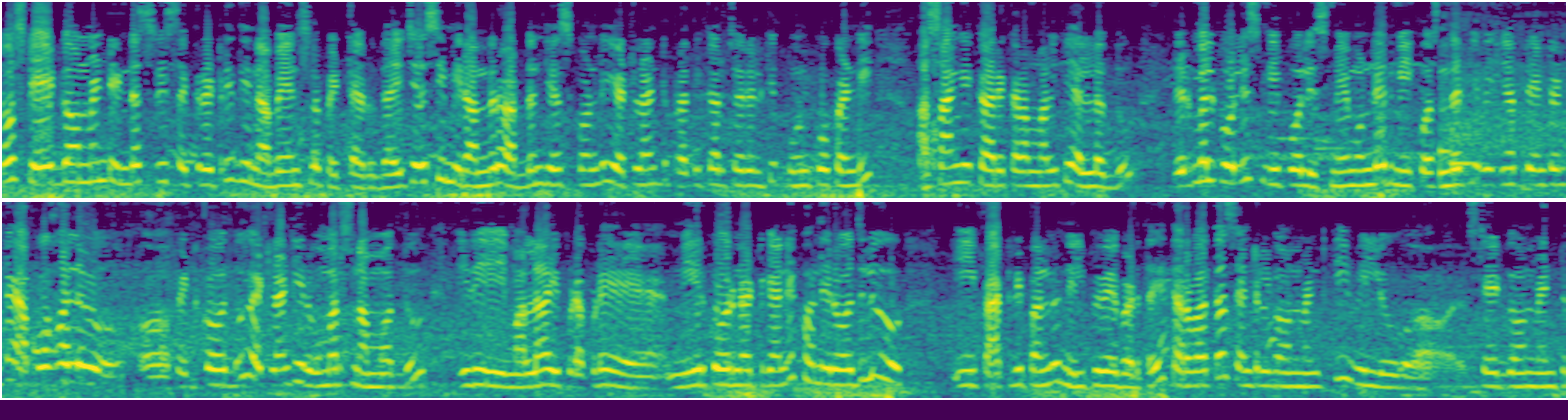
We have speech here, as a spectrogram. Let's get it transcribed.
So state government industry secretary దీని అబేయన్స్లో పెట్టారు. దయచేసి మీరందరూ అర్థం చేసుకోండి ఎట్లాంటి ప్రతీకార చర్యలకి పూనుకోకండి అసాంఘిక కార్యక్రమాలకి వెళ్ళొద్దు. నిర్మల్ పోలీస్ మీ పోలీస్. మేము ఉండేది మీకోసం. విజ్ఞప్తి ఏంటంటే అపోహలు పెట్టుకోవద్దు ఎట్లాంటి రూమర్స్ నమ్మొద్దు. ఇది మళ్ళా ఇప్పుడప్పుడే మీరు కోరినట్టుగానే కొన్ని రోజులు ఈ ఫ్యాక్టరీ పనులు నిలిపివేయబడతాయి. తర్వాత సెంట్రల్ గవర్నమెంట్కి వీళ్ళు స్టేట్ గవర్నమెంట్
